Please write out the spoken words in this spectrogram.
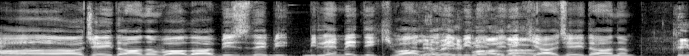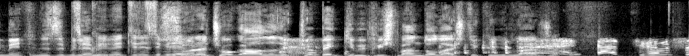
Aa Ceyda Hanım valla biz de bi- bilemedik. Vallahi Bilemedik, bilemedik, vallahi. ya Ceyda Hanım. Kıymetinizi bilemedik. Kıymetinizi bilemedik. Sonra çok ağladık. Köpek gibi pişman dolaştık yıllarca. Ya tiramisu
